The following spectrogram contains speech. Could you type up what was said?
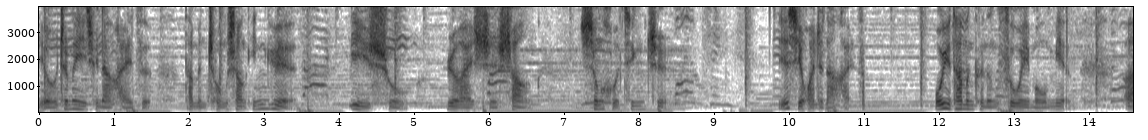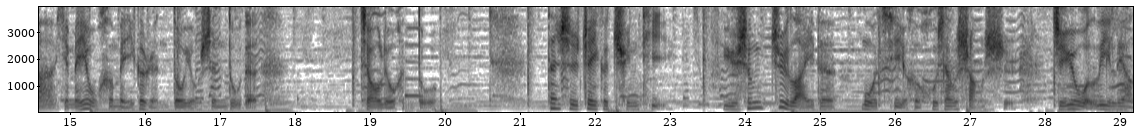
有这么一群男孩子，他们崇尚音乐、艺术，热爱时尚，生活精致，也喜欢着男孩子。我与他们可能素未谋面，呃，也没有和每一个人都有深度的交流很多。但是这个群体与生俱来的默契和互相赏识，给予我力量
